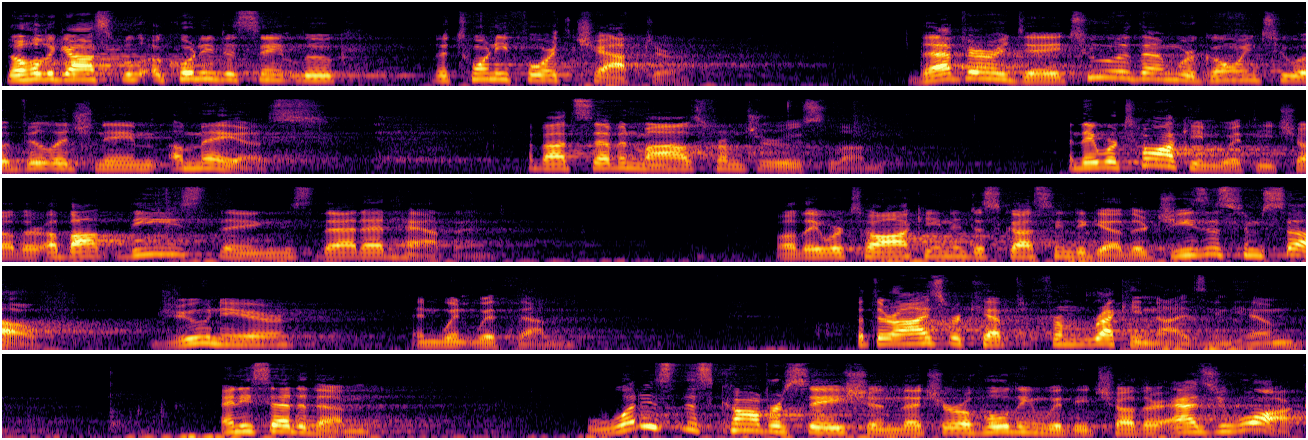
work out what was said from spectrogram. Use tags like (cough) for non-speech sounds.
The Holy Gospel according to St. Luke, the 24th chapter. That very day, two of them were going to a village named Emmaus, about seven miles from Jerusalem. And they were talking with each other about these things that had happened. While they were talking and discussing together, Jesus himself drew near and went with them. But their eyes were kept from recognizing him. And he said to them, What is this conversation that you're holding with each other as you walk?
